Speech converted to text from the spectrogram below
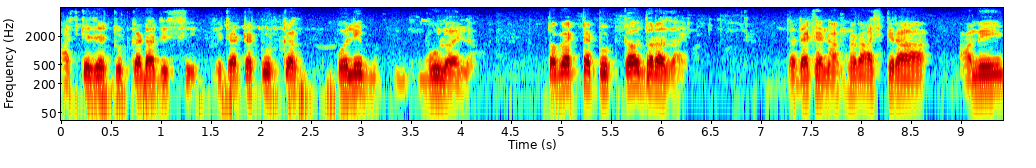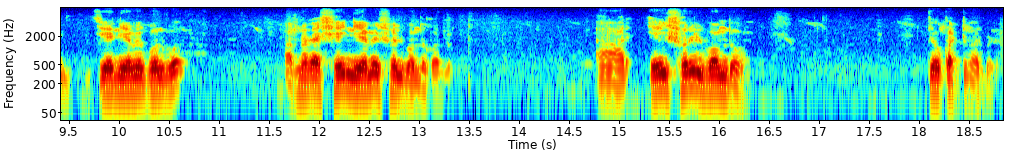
আজকে যে টুটকাটা দিচ্ছি, এটা একটা টুটকা বলি ভুল হয় না। তবে একটা টুটকাও ধরা যায়। তা দেখেন আপনারা আজকেরা আমি যে নিয়মে বলব আপনারা সেই নিয়মে শরীর বন্ধ করবেন। আর এই শরীর বন্ধ কেউ কাটতে পারবে না।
